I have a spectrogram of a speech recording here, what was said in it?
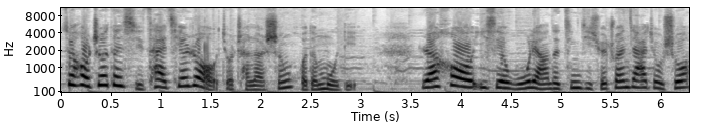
最后，折腾洗菜切肉就成了生活的目的。然后一些无良的经济学专家就说，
